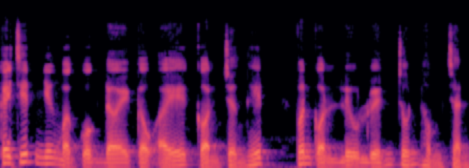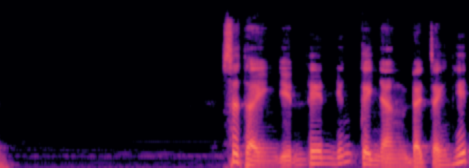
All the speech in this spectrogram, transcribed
Cái chết nhưng mà cuộc đời cậu ấy còn chưa hết Vẫn còn lưu luyến trốn hồng trần Sư thầy nhìn lên những cây nhằng đã cháy hết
